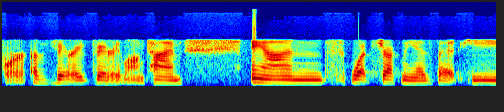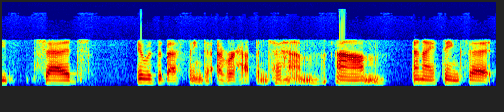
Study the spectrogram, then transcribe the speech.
for a very, very long time. And what struck me is that he said it was the best thing to ever happen to him. Um, and I think that,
